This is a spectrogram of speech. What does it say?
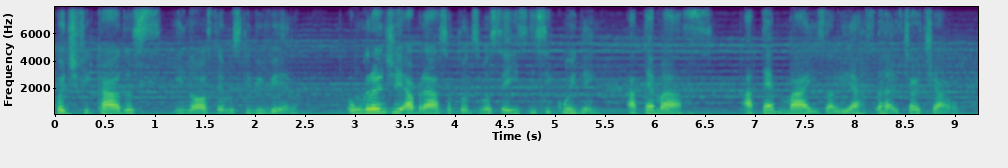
codificadas e nós temos que viver. Um grande abraço a todos vocês e se cuidem. Até mais. Até mais, aliás. tchau, tchau.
